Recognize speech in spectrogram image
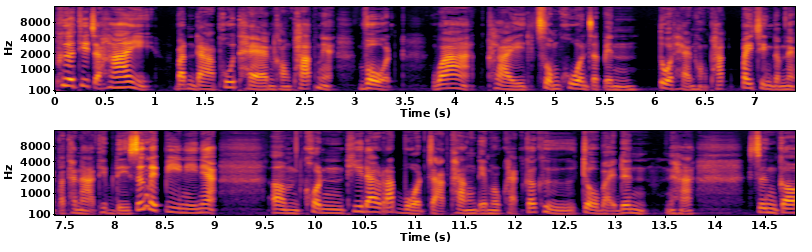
เพื่อที่จะให้บรรดาผู้แทนของพักเนี่ยโหวตว่าใครสมควรจะเป็นตัวแทนของพรรคไปชิงตำแหน่งประธานาธิบดี ซึ่งในปีนี้เนี่ยคนที่ได้รับโหวตจากทางเดโมแครตก็คือโจไบเดนนะคะซึ่งก็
